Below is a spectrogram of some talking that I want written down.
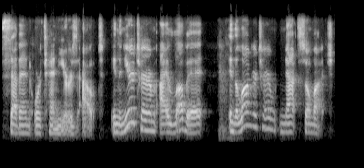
seven, or 10 years out. In the near term, I love it. In the longer term, not so much.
